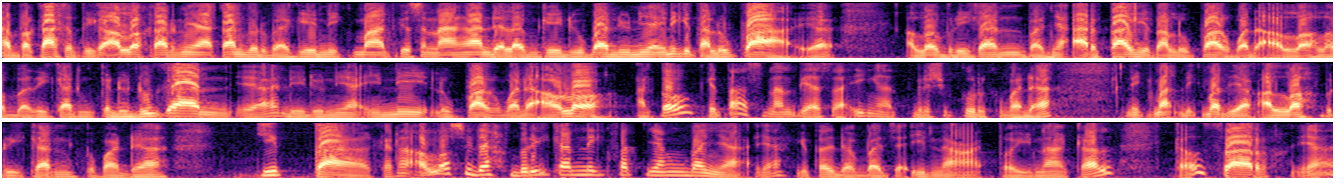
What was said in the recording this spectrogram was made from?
Apakah ketika Allah karuniakan berbagai nikmat, kesenangan dalam kehidupan dunia ini kita lupa ya. Allah berikan banyak harta kita lupa kepada Allah. Allah berikan kedudukan ya di dunia ini lupa kepada Allah. Atau kita senantiasa ingat bersyukur kepada nikmat-nikmat yang Allah berikan kepada kita. Karena Allah sudah berikan nikmat yang banyak ya. Kita sudah baca inna atau inakal kausar ya.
